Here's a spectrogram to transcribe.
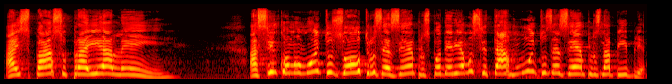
Há espaço para ir além. Assim como muitos outros exemplos, poderíamos citar muitos exemplos na Bíblia,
